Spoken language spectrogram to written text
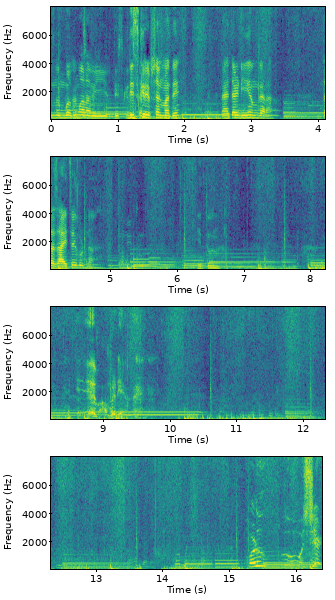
नंबर तुम्हाला मी डिस्क्रिप्शनमध्ये. नाही तर डीएम करा. आता जायचंय कुठं इथून. ए बापरे. पळू. ओ शेट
